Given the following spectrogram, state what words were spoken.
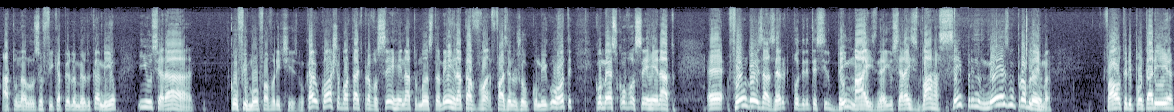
a Tuna Luz fica pelo meio do caminho, e o Ceará confirmou o favoritismo. Caio Costa, boa tarde para você. Renato Manso também. Renato estava fazendo o jogo comigo ontem. Começo com você, Renato. É, foi um 2 a 0 que poderia ter sido bem mais, né? E o Ceará esbarra sempre no mesmo problema. Falta de pontaria,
